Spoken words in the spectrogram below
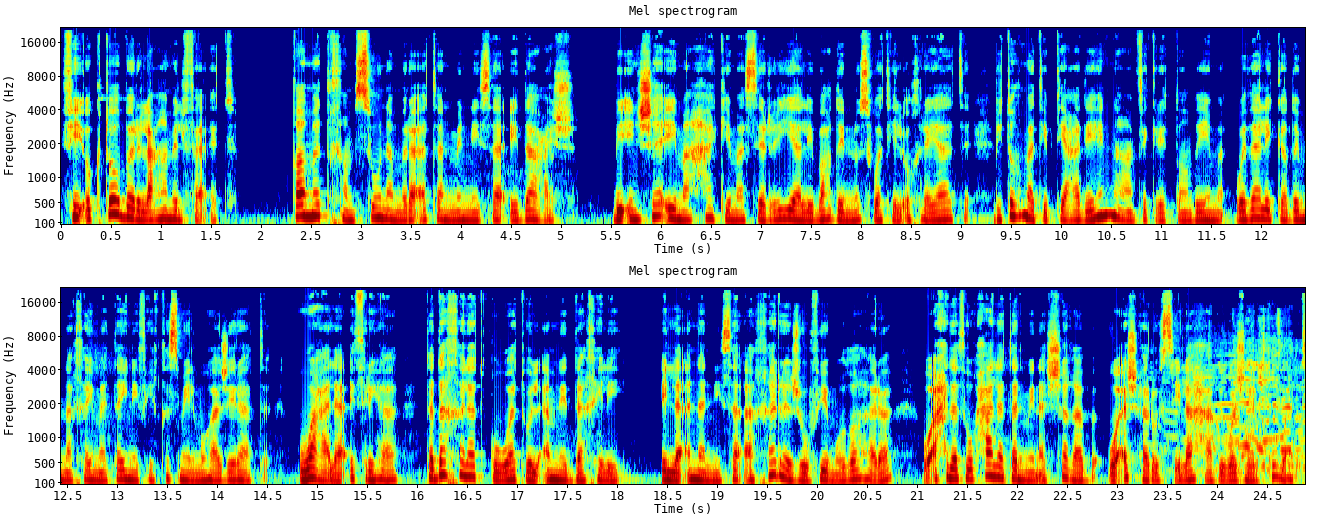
في أكتوبر العام الفائت قامت خمسون امرأة من نساء داعش بإنشاء محاكم سرية لبعض النسوة الأخريات بتهمة ابتعادهن عن فكر التنظيم وذلك ضمن خيمتين في قسم المهاجرات وعلى إثرها تدخلت قوات الأمن الداخلي. إلا أن النساء خرجوا في مظاهرة وأحدثوا حالة من الشغب وأشهروا السلاح بوجه القوات.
